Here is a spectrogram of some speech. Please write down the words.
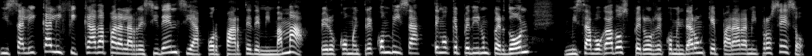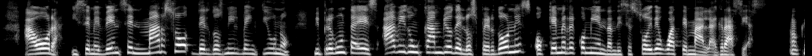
y salí calificada para la residencia por parte de mi mamá pero como entré con visa, tengo que pedir un perdón. Mis abogados, pero recomendaron que parara mi proceso ahora y se me vence en marzo del 2021. Mi pregunta es, ¿ha habido un cambio de los perdones o qué me recomiendan? Dice, soy de Guatemala. Gracias. Ok,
